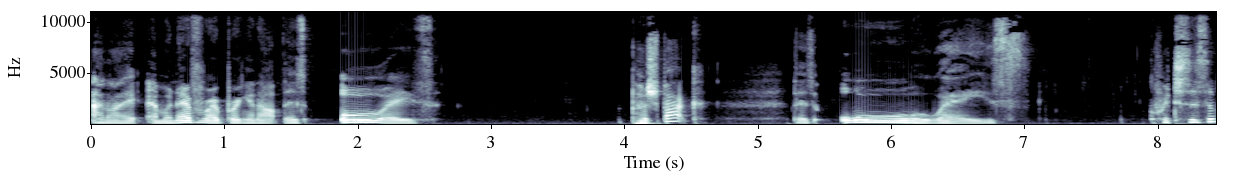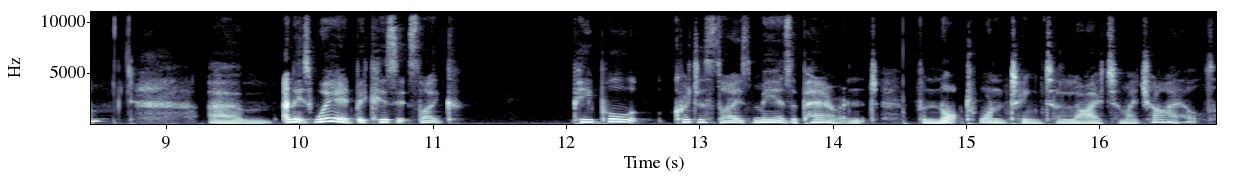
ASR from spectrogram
and I and whenever I bring it up, there's always pushback. There's always criticism, um, and it's weird because it's like people criticize me as a parent for not wanting to lie to my child.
